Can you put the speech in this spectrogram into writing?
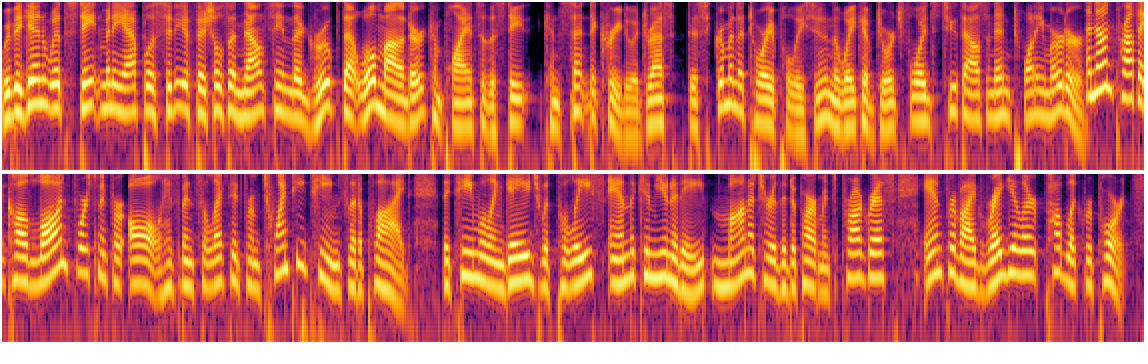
We begin with state Minneapolis city officials announcing the group that will monitor compliance of the state consent decree to address discriminatory policing in the wake of George Floyd's 2020 murder. A nonprofit called Law Enforcement for All has been selected from 20 teams that applied. The team will engage with police and the community, monitor the department's progress, and provide regular public reports.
